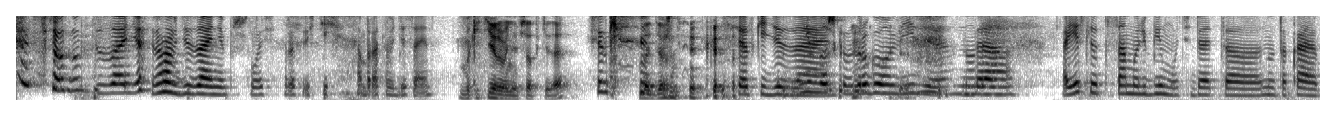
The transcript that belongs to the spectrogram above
Все равно в дизайне. все равно в дизайне пришлось развестись обратно в дизайн. Макетирование все-таки, да? Все-таки Надежнее. все-таки дизайн. Немножко в другом виде. Ну да. А если вот самый любимый у тебя это, ну, такая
